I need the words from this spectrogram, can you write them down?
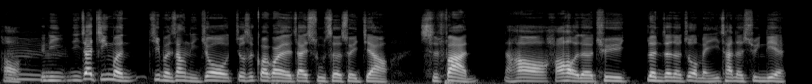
好、嗯你你在金门基本上你就就是乖乖的在宿舍睡觉、吃饭，然后好好的去认真的做每一餐的训练，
